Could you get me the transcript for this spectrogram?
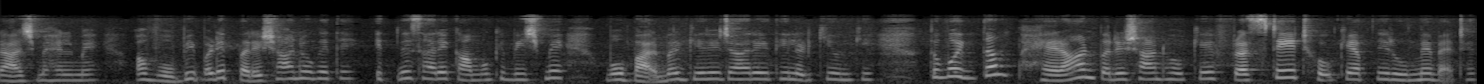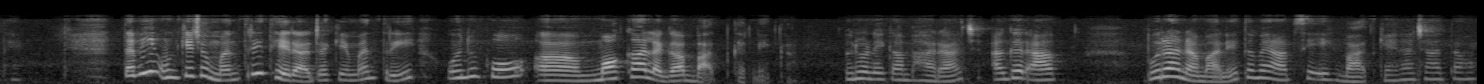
राजमहल में। अब वो भी बड़े परेशान हो गए थे। इतने सारे कामों के बीच में वो बार बार गिरे जा रही थी लड़की उनकी। तो वो एकदम हैरान परेशान होके फ्रस्ट्रेट होके अपने रूम में बैठे थे। तभी उनके जो मंत्री थे राजा के मंत्री उनको आ, मौका लगा बात करने का। उन्होंने कहा महाराज अगर आप बुरा ना माने तो मैं आपसे एक बात कहना चाहता हूँ।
